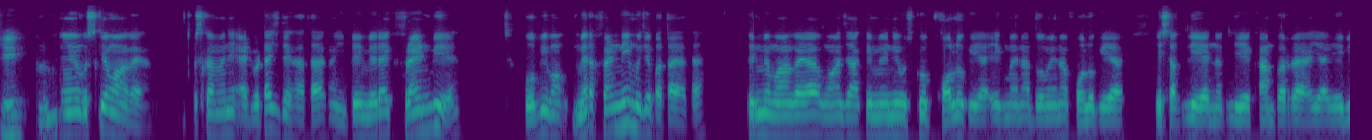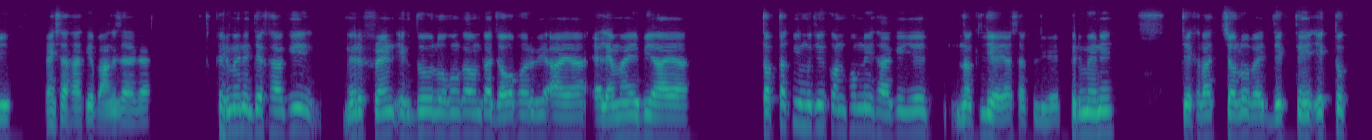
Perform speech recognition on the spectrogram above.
जी। मैं उसके वहाँ गया, उसका मैंने एडवर्टाइज़ देखा था कहीं पे, मेरा एक फ्रेंड भी है, वो भी मेरा फ्रेंड ने मुझे बताया था। फिर मैं वहाँ गया, वहाँ जाके मैंने उसको फॉलो किया, एक महीना, दो महीना फॉलो किया, ये असली है, नकली है, काम कर रहा है या ये भी पैसा खा के भाग जाएगा। फिर मैंने देखा कि मेरे फ्रेंड 1-2 लोगों का उनका जॉब ऑफ़र भी आया, एलएमआई भी आया, तब तक भी मुझे कन्फर्म नहीं था कि ये नकली है या असली है। फिर मैंने देखा चलो भाई देखते हैं, एक तो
